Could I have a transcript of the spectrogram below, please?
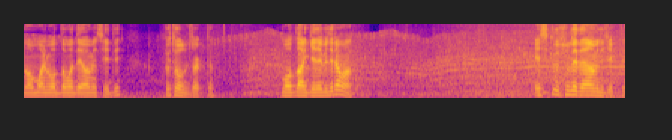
normal modlama devam etseydi kötü olacaktı. Modlar gelebilir ama eski usulde devam edecekti.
